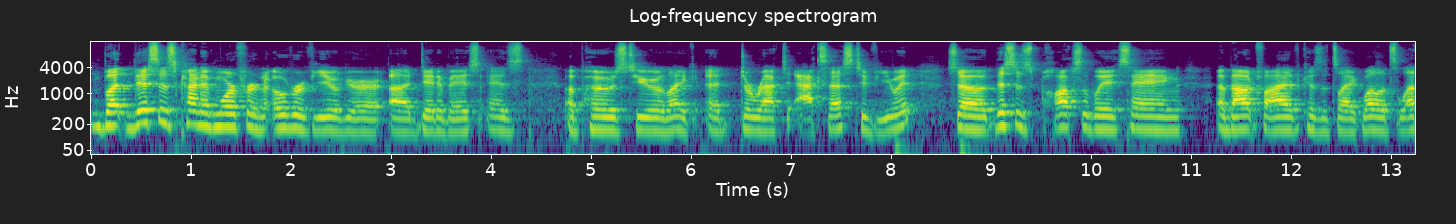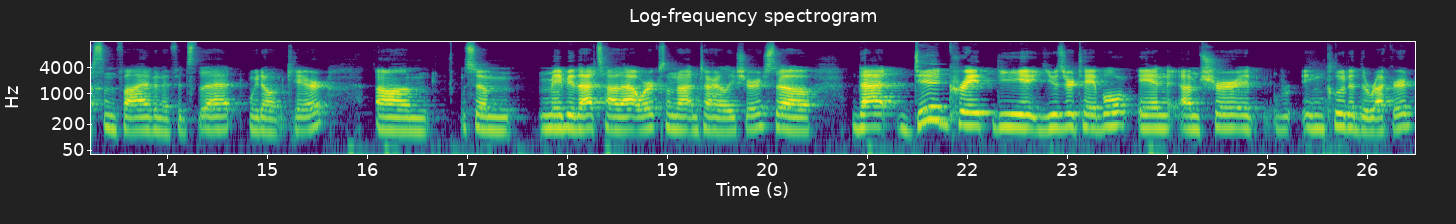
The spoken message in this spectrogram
but this is kind of more for an overview of your uh, database as opposed to like a direct access to view it. So this is possibly saying about five because it's like, well, it's less than five, and if it's that, we don't care. Um, so maybe that's how that works. I'm not entirely sure. So that did create the user table and I'm sure it included the record.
